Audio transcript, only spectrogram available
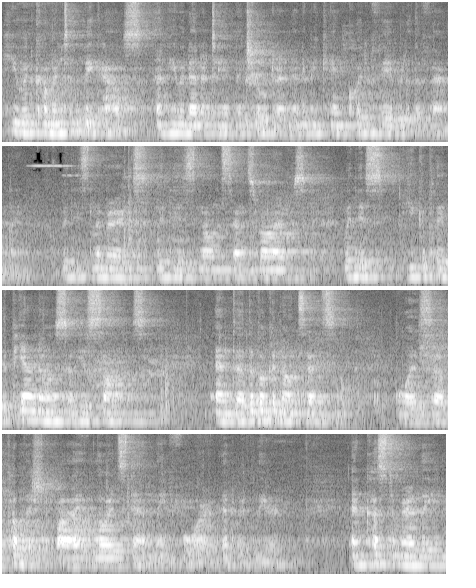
he would come into the big house and he would entertain the children, and he became quite a favorite of the family with his limericks, with his nonsense rhymes, with his, he could play the piano, so his songs. And uh, the Book of Nonsense was uh, published by Lord Stanley for Edward Lear. And customarily,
